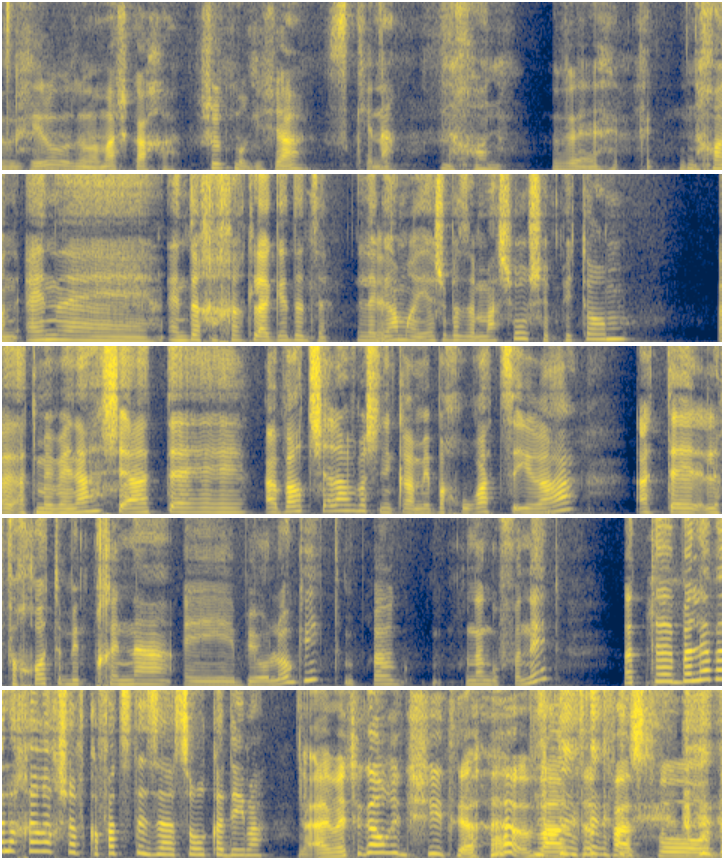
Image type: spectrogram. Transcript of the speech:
זה כאילו, זה ממש ככה, פשוט מרגישה זקנה. נכון. ו... נכון, אין, אין דרך אחרת להגיד את זה. כן. לגמרי, יש בזה משהו שפתאום את מבינה שאת uh, עברת שלב, מה שנקרא, מבחורה צעירה, את uh, לפחות מבחינה uh, ביולוגית, מבחינה גופנית, את uh, ב-level אחר עכשיו, קפצת איזה עשור קדימה. האמת שגם רגשית, עברת קצת פאסט פורד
